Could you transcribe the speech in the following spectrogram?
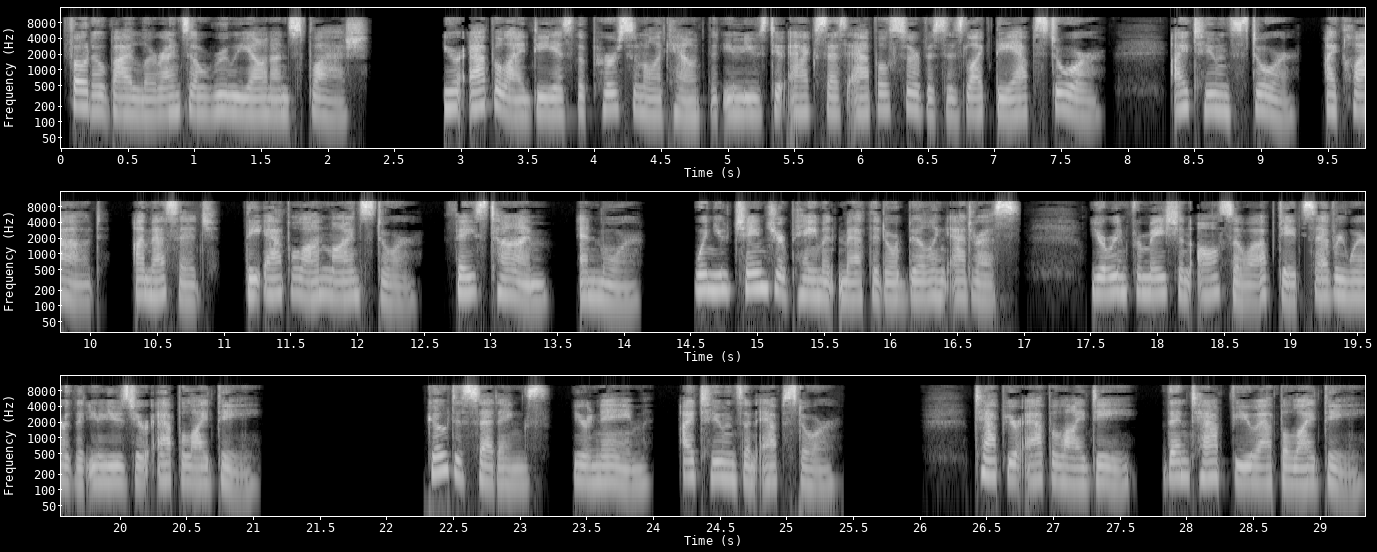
Photo by Lorenzo Ruion Unsplash. Your Apple ID is the personal account that you use to access Apple services like the App Store, iTunes Store, iCloud, iMessage, the Apple Online Store, FaceTime, and more. When you change your payment method or billing address, your information also updates everywhere that you use your Apple ID. Go to Settings, Your Name, iTunes and App Store. Tap your Apple ID, then tap View Apple ID.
